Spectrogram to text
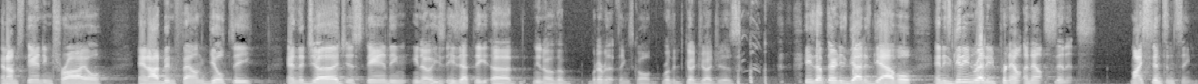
and I'm standing trial, and I've been found guilty, and the judge is standing. You know, he's, he's at the uh, you know the whatever that thing's called, where the good judge is. he's up there and he's got his gavel, and he's getting ready to pronounce, announce sentence, my sentencing,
